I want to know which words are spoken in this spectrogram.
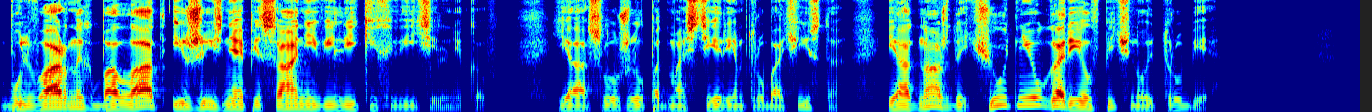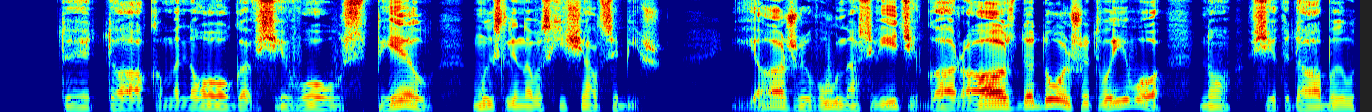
бульварных баллад и жизнеописаний великих висельников. Я служил подмастерьем трубочиста и однажды чуть не угорел в печной трубе. «Ты так много всего успел!» — мысленно восхищался Биш. «Я живу на свете гораздо дольше твоего, но всегда был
